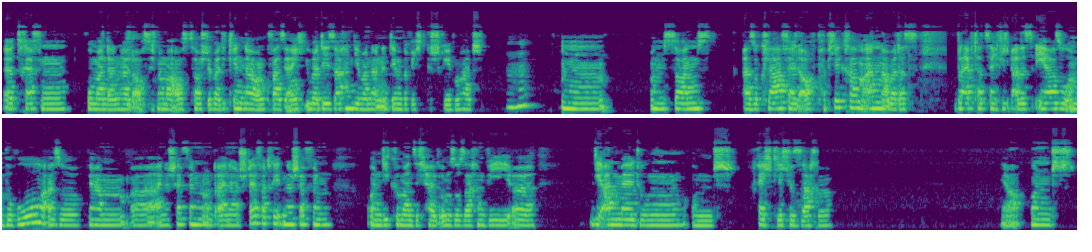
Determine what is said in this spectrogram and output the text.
äh, treffen, wo man dann halt auch sich nochmal austauscht über die Kinder und quasi eigentlich über die Sachen, die man dann in dem Bericht geschrieben hat. Mhm. Mm, und sonst, also klar fällt auch Papierkram an, aber das bleibt tatsächlich alles eher so im Büro. Also wir haben äh, eine Chefin und eine stellvertretende Chefin und die kümmern sich halt um so Sachen wie äh, die Anmeldungen und rechtliche Sachen. Ja, und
